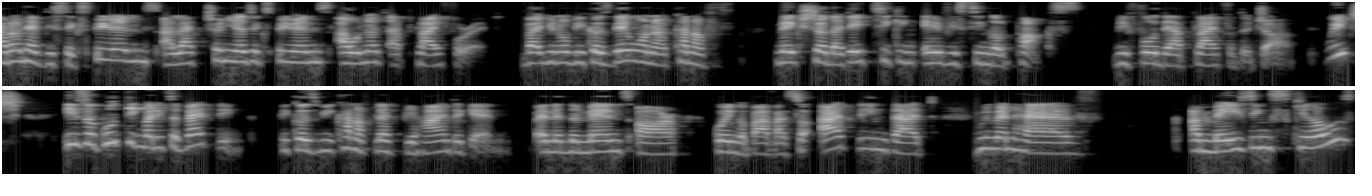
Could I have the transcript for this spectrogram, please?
I don't have this experience. I lack 20 years experience. I will not apply for it. But, you know, because they want to kind of make sure that they're ticking every single box before they apply for the job, which is a good thing, but it's a bad thing because we kind of left behind again. And then the men's are going above us. So I think that women have amazing skills,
